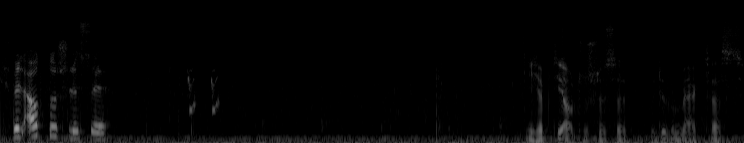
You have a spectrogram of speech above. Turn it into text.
Ich will Autoschlüssel. Ich habe die Autoschlüssel, wie du gemerkt hast.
